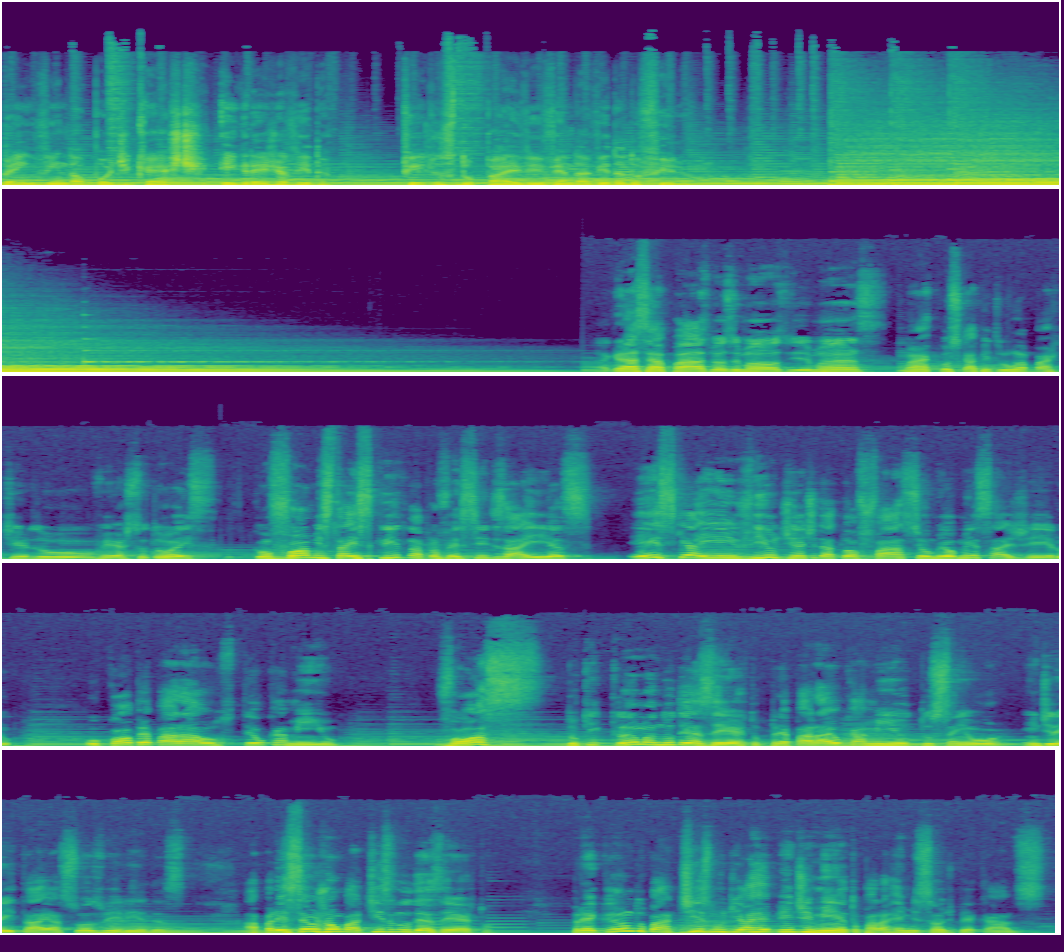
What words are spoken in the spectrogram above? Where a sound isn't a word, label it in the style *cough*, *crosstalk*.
Bem-vindo ao podcast Igreja Vida. Filhos do Pai vivendo a vida do Filho. A graça e a paz, meus irmãos e irmãs. Marcos capítulo 1, a partir do verso 2. Conforme está escrito na profecia de Isaías: Eis que aí envio diante da tua face o meu mensageiro, o qual preparará o teu caminho. Vós do que clama no deserto: Preparai o caminho do Senhor, endireitai as suas veredas. Apareceu João Batista no deserto, pregando o batismo de arrependimento para a remissão de pecados.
